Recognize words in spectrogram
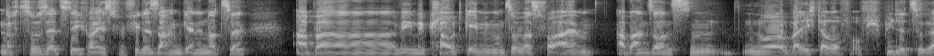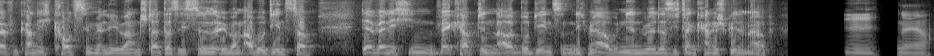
noch zusätzlich, weil ich es für viele Sachen gerne nutze, aber wegen dem Cloud Gaming und sowas vor allem. Aber ansonsten, nur weil ich darauf auf Spiele zugreifen kann, ich kaufe sie mir lieber, anstatt dass ich sie über einen Abo-Dienst habe, der, wenn ich ihn weg habe, den Abo-Dienst und nicht mehr abonnieren will, dass ich dann keine Spiele mehr habe. Mhm. Naja.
